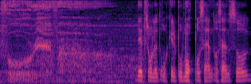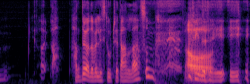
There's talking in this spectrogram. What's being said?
Forever. det trollet åker på moppo sen och sen så... Ja, han dödar väl i stort sett alla som befinner sig i... i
